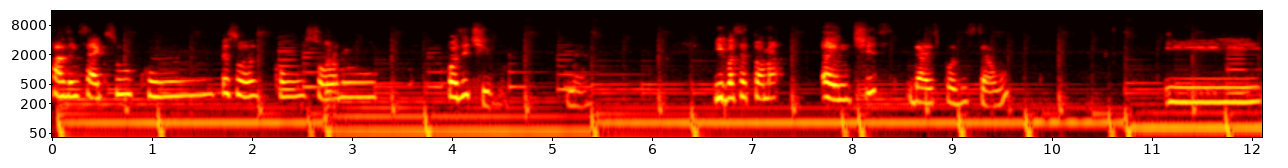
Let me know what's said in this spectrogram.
fazem sexo com pessoas com soro positivo, né? E você toma antes da exposição. E,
